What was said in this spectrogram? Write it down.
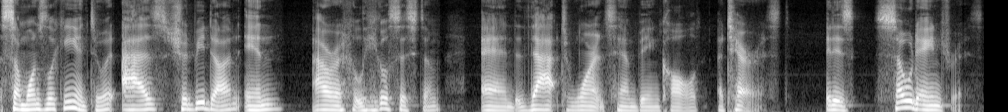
someone's looking into it, as should be done in our legal system, and that warrants him being called a terrorist. It is so dangerous.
